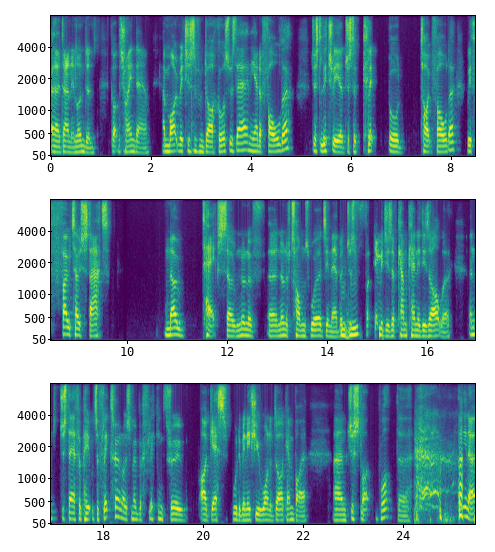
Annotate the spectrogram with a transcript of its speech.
uh, down in London, got the train down, and Mike Richardson from Dark Horse was there, and he had a folder, just literally a, just a clipboard type folder with photostat, no text, so none of uh, none of Tom's words in there, but just f- images of Cam Kennedy's artwork, and just there for people to flick through. And I just remember flicking through. I guess would have been issue one of Dark Empire, and just like what the you know,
